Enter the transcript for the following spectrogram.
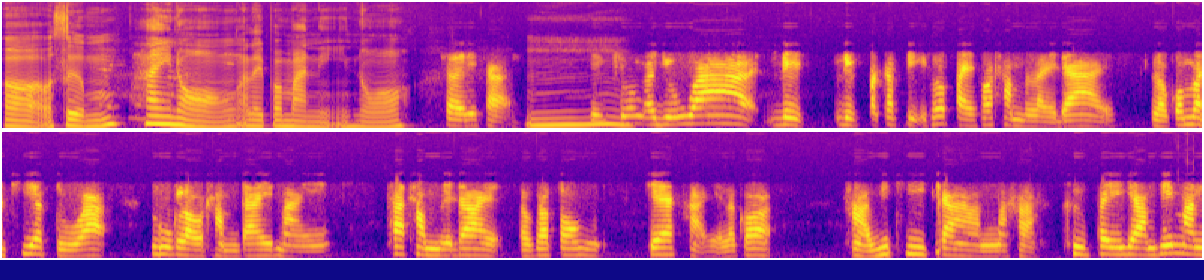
เอ่อเสริมให้น้องอะไรประมาณนี้เนาะ ใช่ค่ะอืมเด็กช่วงอายุว่าเด็กเด็กปกติทั่วไปเขาทำอะไรได้ เราก็มาเทียบดูว่าลูกเราทำได้ไหม ถ้าทำไม่ได้เราก็ต้องแก้ไขแล้วก็หาวิธีการนะคะคือพยายามให้มัน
